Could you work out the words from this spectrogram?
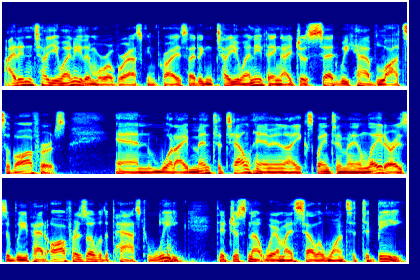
I didn't tell you any of them were over asking price. I didn't tell you anything. I just said we have lots of offers. And what I meant to tell him, and I explained to him later, is that we've had offers over the past week. They're just not where my seller wants it to be.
